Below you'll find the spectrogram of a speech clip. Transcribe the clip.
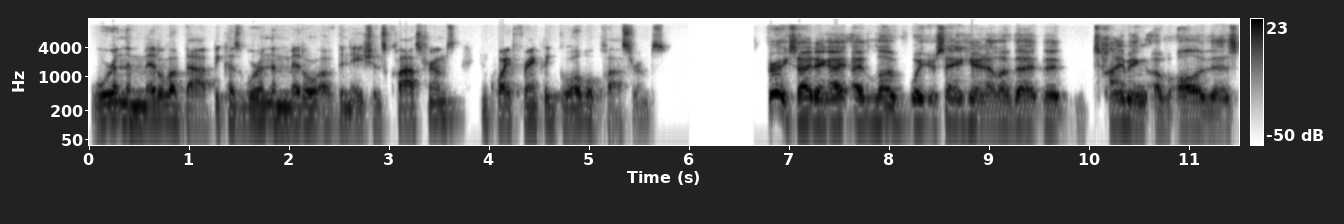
we're in the middle of that because we're in the middle of the nation's classrooms and quite frankly, global classrooms. Very exciting. I, I love what you're saying here, and I love the the timing of all of this.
